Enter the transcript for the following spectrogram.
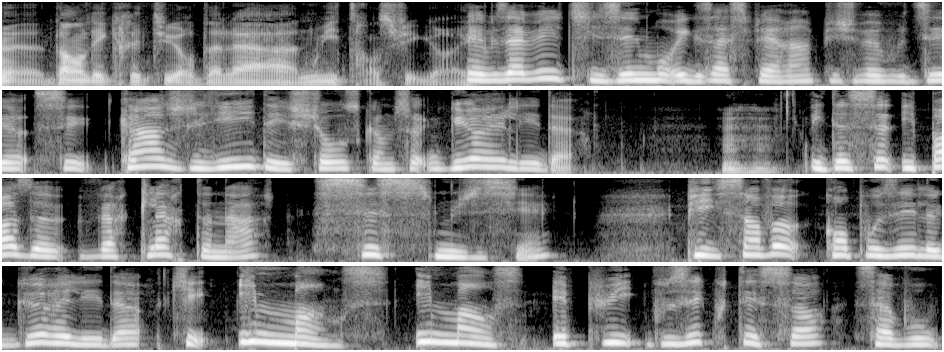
euh, dans l'écriture de la nuit transfigurée. Mais vous avez utilisé le mot exaspérant, puis je vais vous dire, c'est quand je lis des choses comme ça, Gurre Mhm. il, décide, il passe vers Clairtonnage, six musiciens, puis il s'en va composer le Gurre Leader, qui est immense, immense. Et puis, vous écoutez ça, ça vous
